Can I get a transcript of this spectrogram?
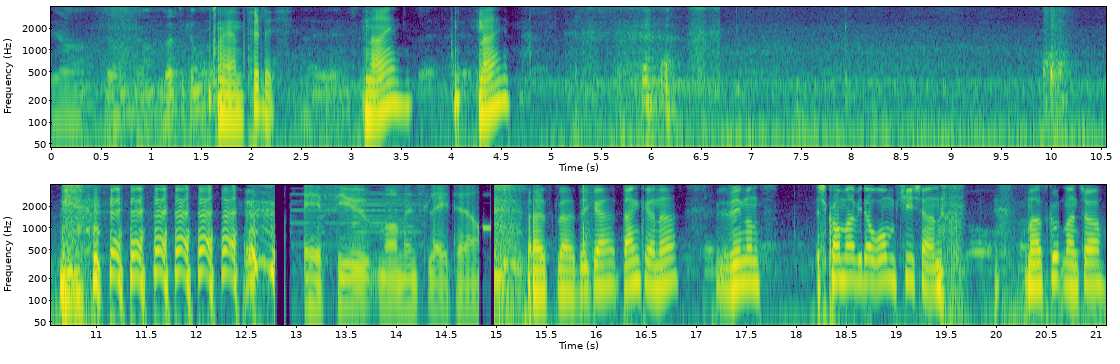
Ja, ja, ja. Läuft die Kamera? Ah Ja, natürlich. Nein? Nein? A few moments later. Alles klar, Digga. Danke, ne? Wir sehen uns. Ich komme mal wieder rum, Shishan. Mach's gut, Mann. Ciao.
